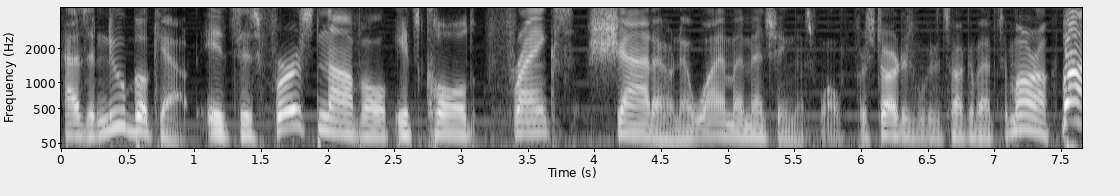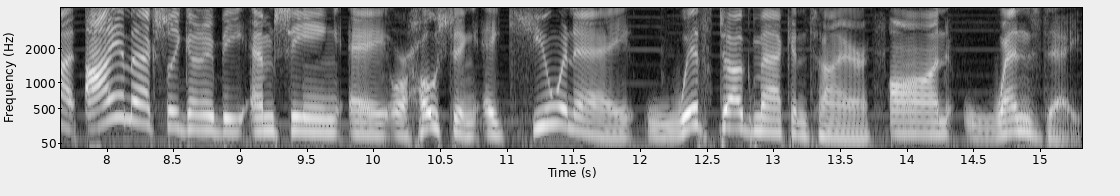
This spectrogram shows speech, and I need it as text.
has a new book out. It's his first novel. It's called Frank's Shadow. Shadow. Now, why am I mentioning this? Well, for starters, we're going to talk about tomorrow. But I am actually going to be emceeing a or hosting a Q&A with Doug McIntyre on Wednesday.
